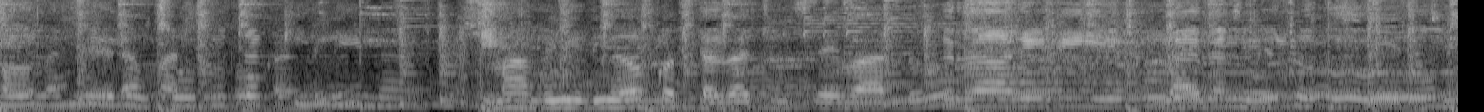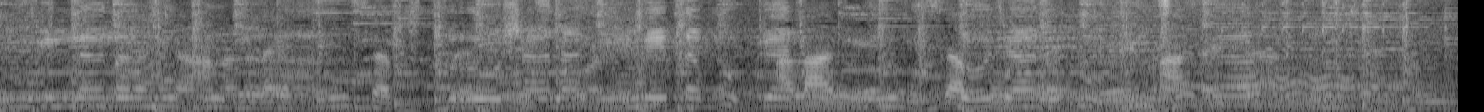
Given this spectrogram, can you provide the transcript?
కామెంట్ చేయడం మర్చిపోకండి. మా వీడియో కొత్తగా చూసేవాళ్ళు లైక్ చేసి మన ఛానల్ అయితే సబ్స్క్రైబ్ చేసుకోండి అలాగే మీ సపోర్ట్ అయితే మాకైతే అందించండి.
